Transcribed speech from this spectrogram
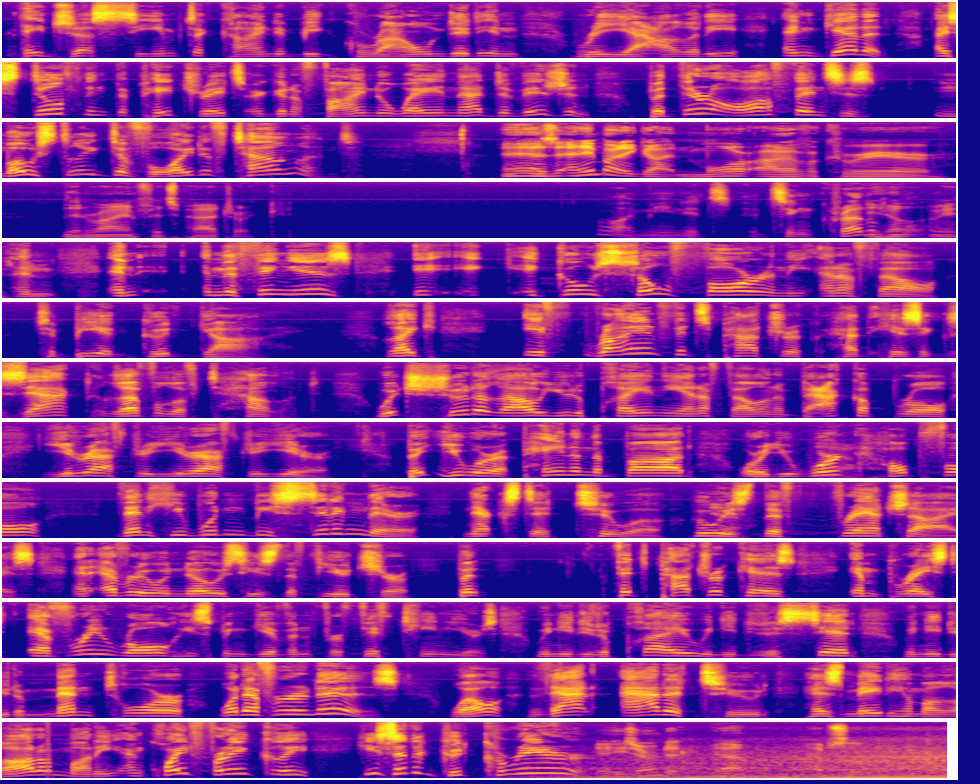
they just seem to kind of be grounded in reality and get it. I still think the Patriots are going to find a way in that division, but their offense is mostly devoid of talent. And has anybody gotten more out of a career than Ryan Fitzpatrick? Well, I mean, it's it's incredible. I mean, it's and been- and and the thing is, it, it it goes so far in the NFL to be a good guy. Like if Ryan Fitzpatrick had his exact level of talent, which should allow you to play in the NFL in a backup role year after year after year, but you were a pain in the butt or you weren't Yeah. helpful, then he wouldn't be sitting there next to Tua, who is Yeah. the franchise, and everyone knows he's the future. Fitzpatrick has embraced every role he's been given for 15 years. We need you to play, we need you to sit, we need you to mentor, whatever it is. Well, that attitude has made him a lot of money, and quite frankly, he's had a good career. Yeah, he's earned it. Yeah, absolutely.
